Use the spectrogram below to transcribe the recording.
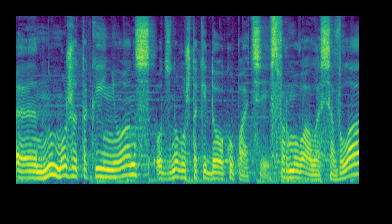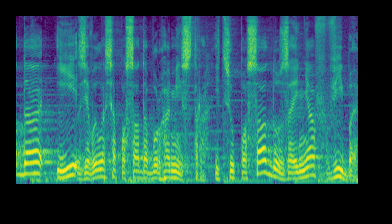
Е, ну, може, такий нюанс, от знову ж таки до окупації. Сформувалася влада і з'явилася посада бургомістра. І цю посаду зайняв Вібе,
